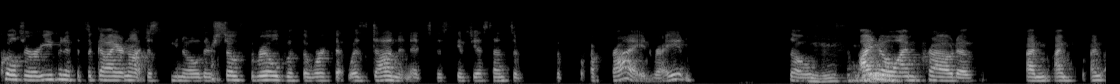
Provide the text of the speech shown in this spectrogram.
quilter, even if it's a guy or not, just, you know, they're so thrilled with the work that was done. And it just gives you a sense of, of pride, right? So Mhm. I know I'm proud of I'm I'm I'm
